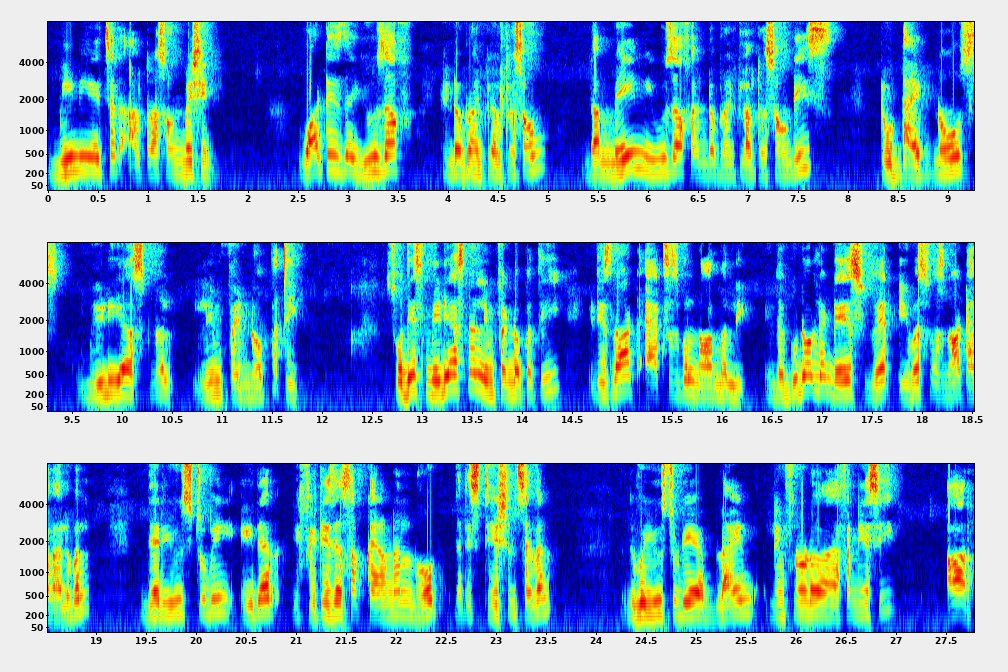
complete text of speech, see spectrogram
miniature ultrasound machine. What is the use of endobronchial ultrasound? The main use of endobronchial ultrasound is to diagnose mediastinal lymphadenopathy. So this mediastinal lymphadenopathy, it is not accessible normally. In the good olden days where EBUS was not available, there used to be either if it is a subcarinal node that is station 7, we used to do a blind lymph node FNAC or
